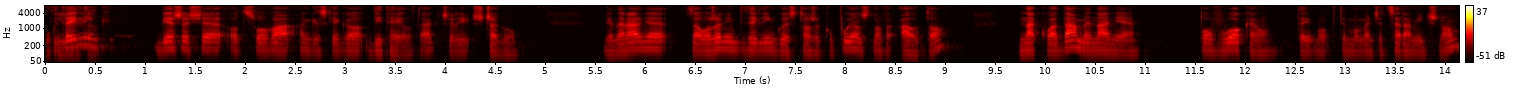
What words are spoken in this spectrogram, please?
Detailing bierze się od słowa angielskiego detail, tak? czyli szczegół. Generalnie założeniem detailingu jest to, że kupując nowe auto, nakładamy na nie powłokę tej, w tym momencie ceramiczną.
